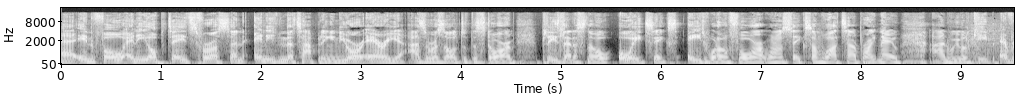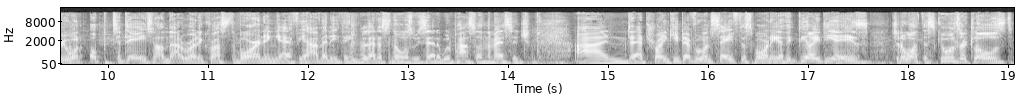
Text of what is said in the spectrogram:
uh, info, any updates for us, and anything that's happening in your area as a result of the storm, please let us know 086 8104 106 on WhatsApp right now, and we will keep everyone up to date on that right across the board morning. Uh, if you have anything, let us know, as we said, and we'll pass on the message. And uh, try and keep everyone safe this morning. I think the idea is, do you know what? The schools are closed.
